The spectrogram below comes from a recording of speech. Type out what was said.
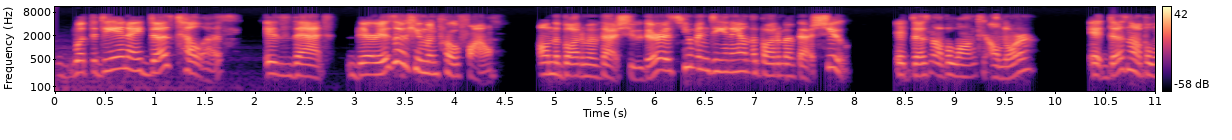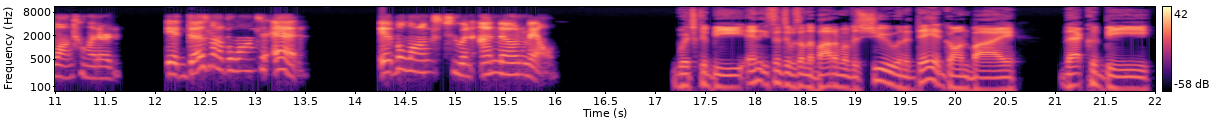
What the DNA does tell us is that there is a human profile on the bottom of that shoe. There is human DNA on the bottom of that shoe. It does not belong to Elnora. It does not belong to Leonard. It does not belong to Ed. It belongs to an unknown male which could be any since it was on the bottom of his shoe and a day had gone by, that could be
